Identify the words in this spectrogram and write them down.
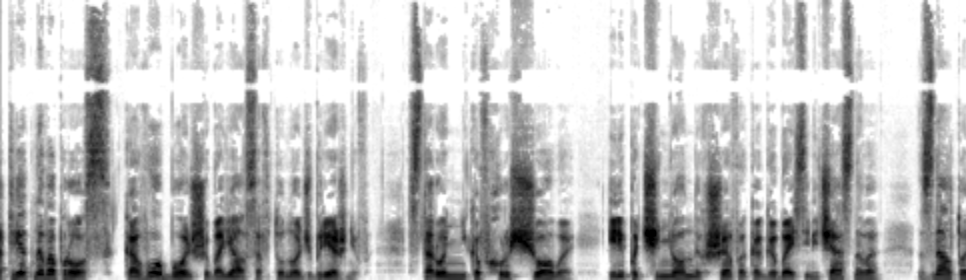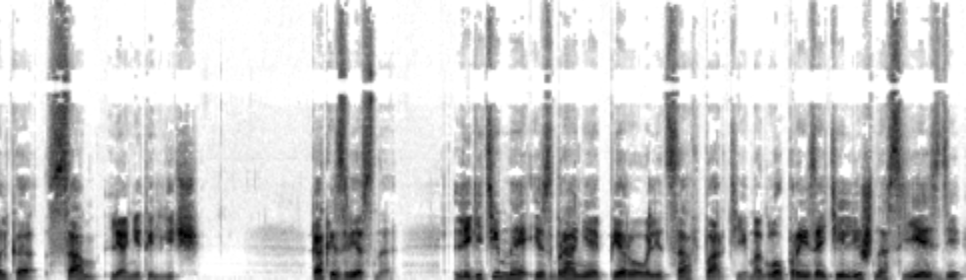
Ответ на вопрос, кого больше боялся в ту ночь Брежнев, сторонников Хрущева или подчиненных шефа КГБ Семичастного, знал только сам Леонид Ильич. Как известно, Легитимное избрание первого лица в партии могло произойти лишь на съезде,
